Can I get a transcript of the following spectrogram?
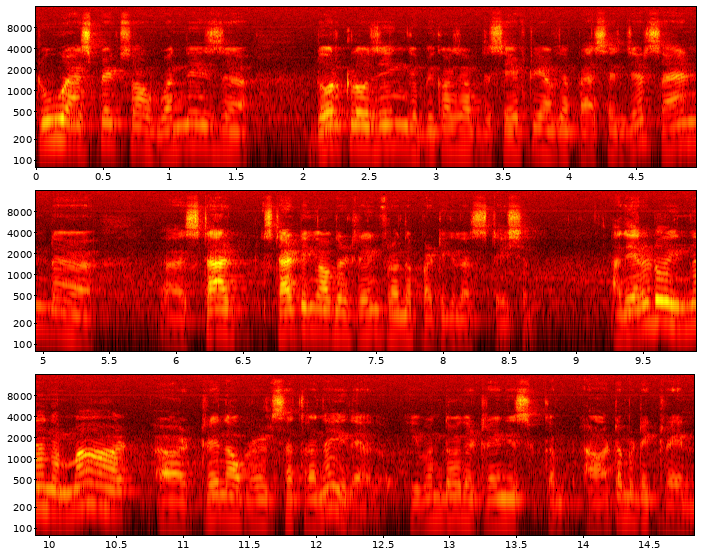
two aspects of one is door closing because of the safety of the passengers and start starting of the train from the particular station ಅದೆರಡು ಇನ್ನು ನಮ್ಮ ಟ್ರೈನ್ ಆಪ್ರೇಟರ್ಸ್ ಹತ್ರನೇ ಇದೆ ಅದು. Even though the train is come automatic train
